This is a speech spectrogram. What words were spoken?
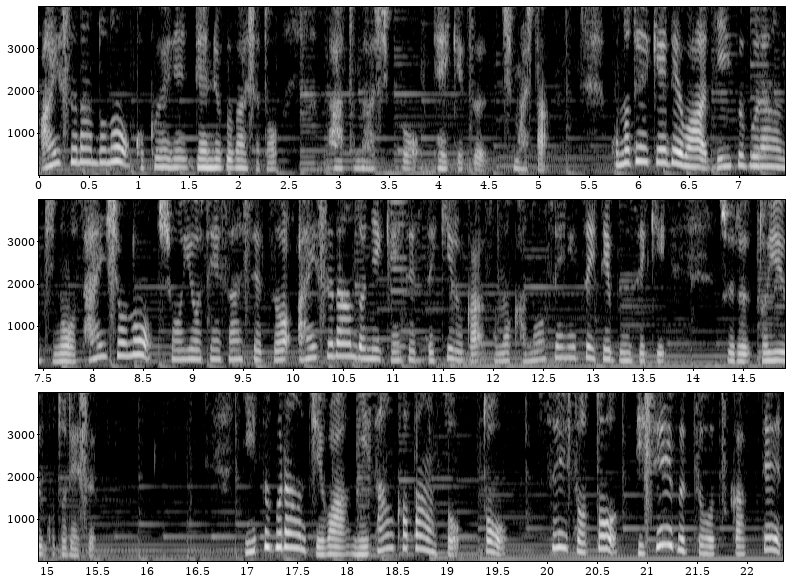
アイスランドの国営電力会社とパートナーシップを締結しました。この提携ではディープブランチの最初の商用生産施設をアイスランドに建設できるか、その可能性について分析するということです。ディープブランチは二酸化炭素と水素と微生物を使って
